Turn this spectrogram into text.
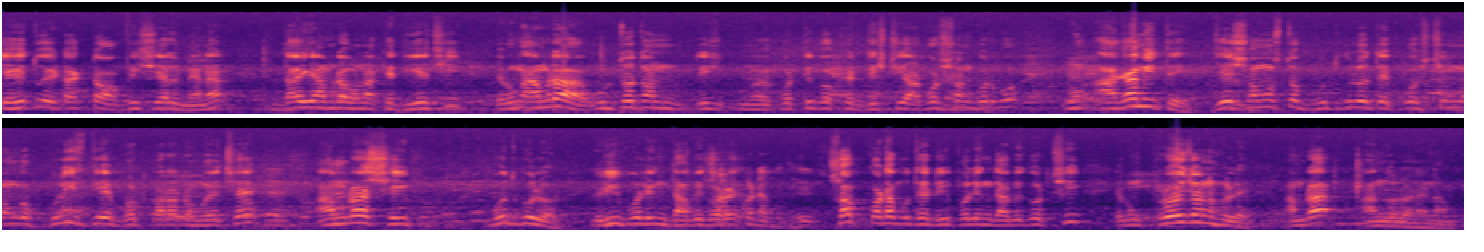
যেহেতু এটা একটা অফিসিয়াল ম্যানার তাই আমরা ওনাকে দিয়েছি এবং আমরা ঊর্ধ্বতন কর্তৃপক্ষের দৃষ্টি আকর্ষণ করব এবং আগামীতে যে সমস্ত বুথগুলোতে পশ্চিমবঙ্গ পুলিশ দিয়ে ভোট করানো হয়েছে আমরা সেই বুথগুলোর রিপোলিং দাবি করে সব কটা বুথের রিপোলিং দাবি করছি এবং প্রয়োজন হলে আমরা আন্দোলনে নামব।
